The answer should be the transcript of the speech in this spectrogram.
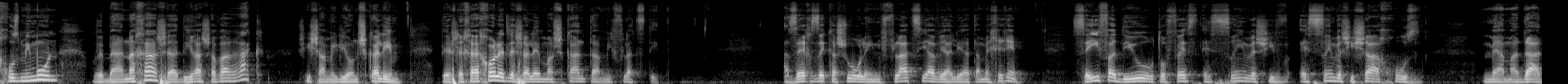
75% מימון, ובהנחה שהדירה שווה רק 6 מיליון שקלים, ויש לך יכולת לשלם משכנתה מפלצתית. אז איך זה קשור לאינפלציה ועליית המחירים? סעיף הדיור תופס 27, 26 מהמדד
